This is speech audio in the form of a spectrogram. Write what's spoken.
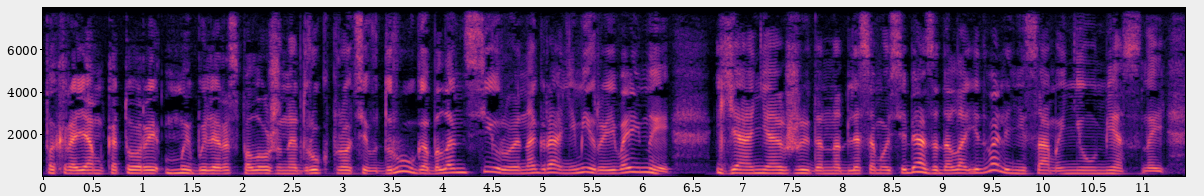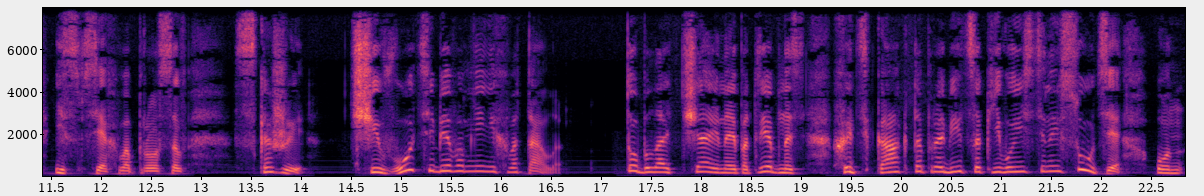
по краям которой мы были расположены друг против друга, балансируя на грани мира и войны, я неожиданно для самой себя задала едва ли не самый неуместный из всех вопросов. «Скажи, чего тебе во мне не хватало?» То была отчаянная потребность хоть как-то пробиться к его истинной сути. Он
